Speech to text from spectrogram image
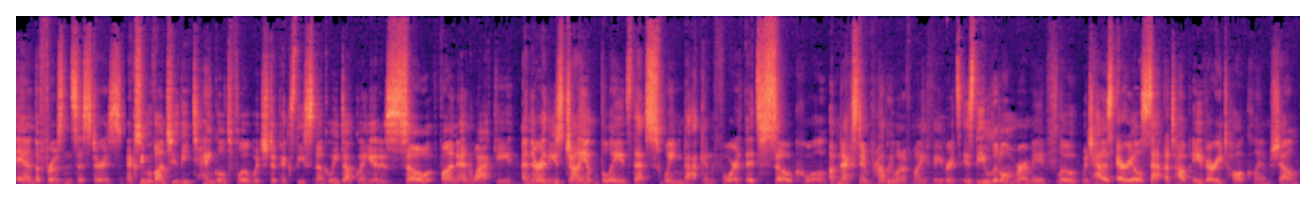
and the Frozen Sisters. Next we move on to the Tangled float, which depicts the Snuggly Duckling. It is so fun and wacky. And there are these giant blades that swing back and forth. It's so cool. Up next, and probably one of my favorites, is the Little Mermaid float, which has Ariel sat atop a very tall clamshell.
